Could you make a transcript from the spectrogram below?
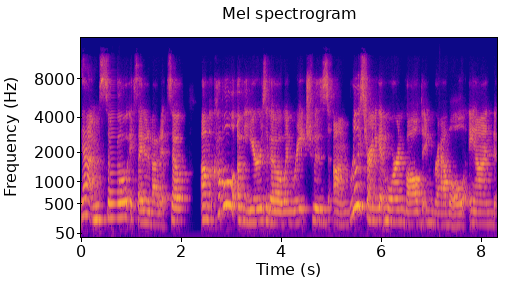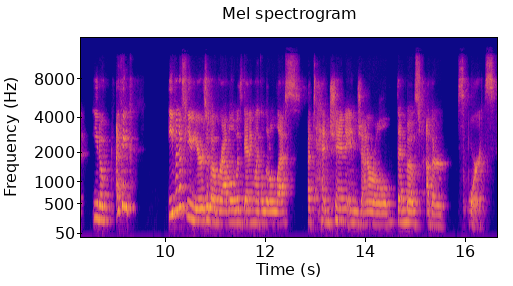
Yeah, I'm so excited about it. So um, a couple of years ago, when Rach was um, really starting to get more involved in gravel, and you know, I think even a few years ago, gravel was getting like a little less attention in general than most other sports.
